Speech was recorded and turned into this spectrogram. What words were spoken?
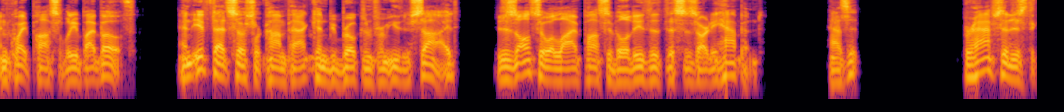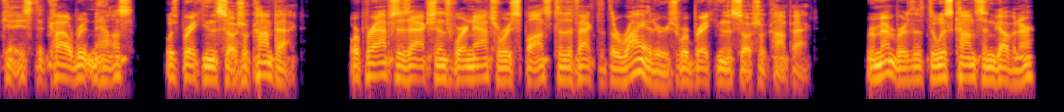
and quite possibly by both. And if that social compact can be broken from either side, it is also a live possibility that this has already happened. Has it? Perhaps it is the case that Kyle Rittenhouse was breaking the social compact, or perhaps his actions were a natural response to the fact that the rioters were breaking the social compact. Remember that the Wisconsin governor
